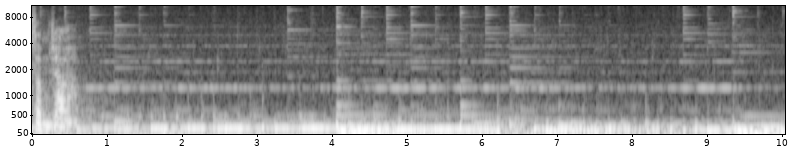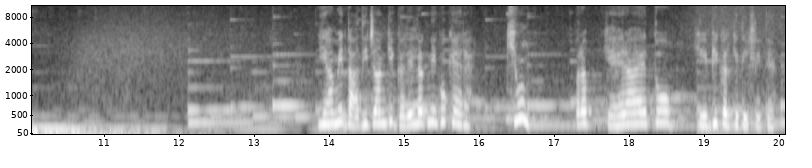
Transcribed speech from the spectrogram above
समझा। ये हमें दादी जान के गले लगने को कह रहा है। क्यों? पर अब कह रहा है तो ये भी करके देख लेते हैं।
